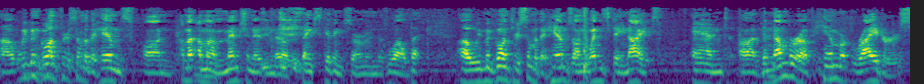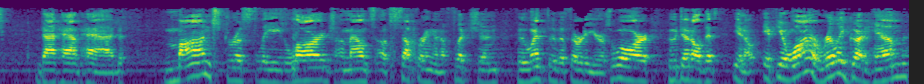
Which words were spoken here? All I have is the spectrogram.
Uh, we've been going through some of the hymns on. I'm, I'm going to mention it in the Thanksgiving sermon as well, but uh, we've been going through some of the hymns on Wednesday nights, and uh, the number of hymn writers that have had monstrously large amounts of suffering and affliction, who went through the Thirty Years' War, who did all this. You know, if you want a really good hymn,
